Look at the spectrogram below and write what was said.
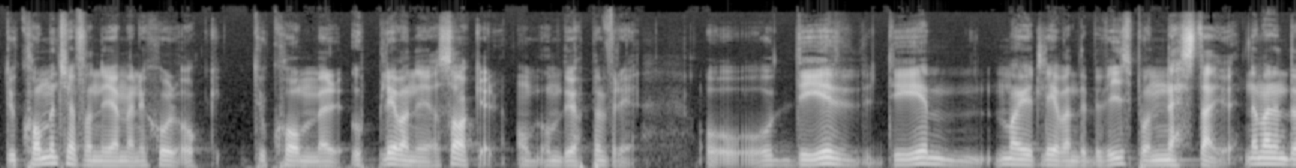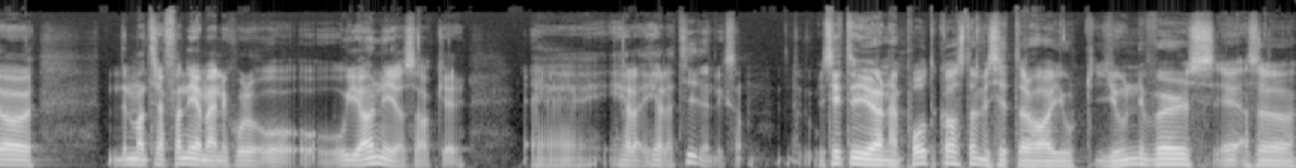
du kommer träffa nya människor och du kommer uppleva nya saker om, om du är öppen för det. Och, och det, är- det är man ju ett levande bevis på nästan ju. När man ändå, man träffar nya människor och, och, och gör nya saker eh, hela, hela tiden liksom. Vi sitter och gör den här podcasten, vi sitter och har gjort Universe, eh, alltså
